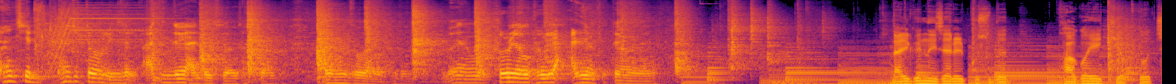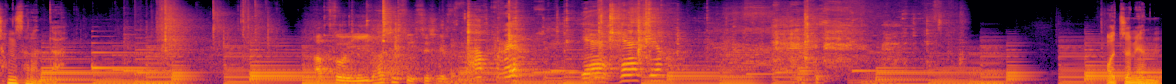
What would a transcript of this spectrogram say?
현실 현실적으로 인정 안- 인정이 안 되죠. 사실 그런 거예요. 왜냐면 그러려고 그런 게 아니었기 때문에. 낡은 의자를 부수듯 과거의 기억도 청산한다. 앞으로 이일 하실 수 있으시겠어요? 앞으로요? 예, 해야죠. 어쩌면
